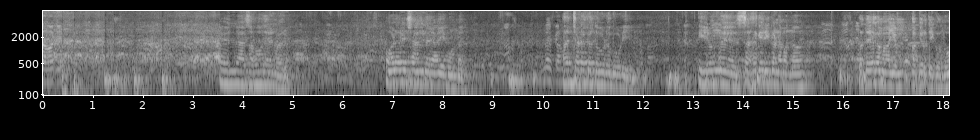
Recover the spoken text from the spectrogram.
നോക്കി. എല്ലാ സഹോദരന്മാരും വളരെ ശാന്തരായി കൊണ്ട് അച്ചടക്കത്തോടുകൂടി ഇരുന്ന് സഹകരിക്കണമെന്ന് പ്രത്യേകമായും അഭ്യർത്ഥിക്കുന്നു.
